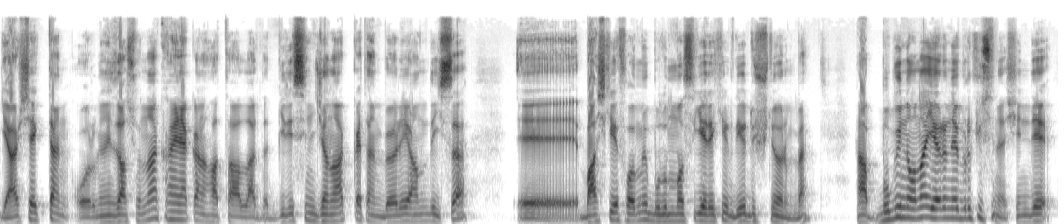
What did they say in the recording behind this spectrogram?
gerçekten organizasyondan kaynaklanan hatalarda birisinin canı hakikaten böyle yandıysa eee, başka bir formül bulunması gerekir diye düşünüyorum ben. Ha bugün ona yarın öbürküsüne. Şimdi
